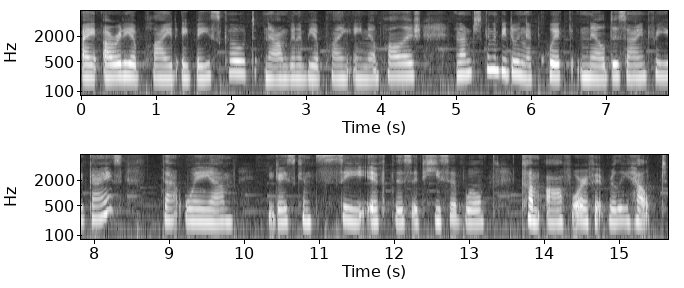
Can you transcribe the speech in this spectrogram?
I already applied a base coat. Now I'm going to be applying a nail polish and I'm just going to be doing a quick nail design for you guys. That way um, you guys can see if this adhesive will come off or if it really helped.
